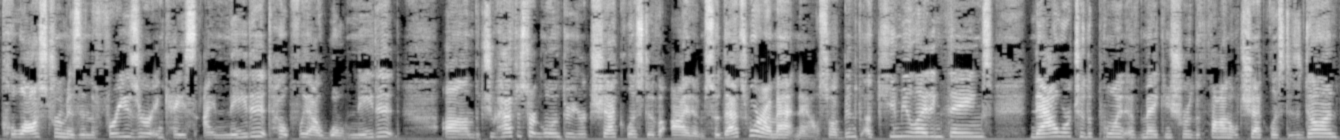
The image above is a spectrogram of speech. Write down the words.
Colostrum is in the freezer in case I need it. Hopefully I won't need it. Um, but you have to start going through your checklist of items. So that's where I'm at now. So I've been accumulating things. Now we're to the point of making sure the final checklist is done.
